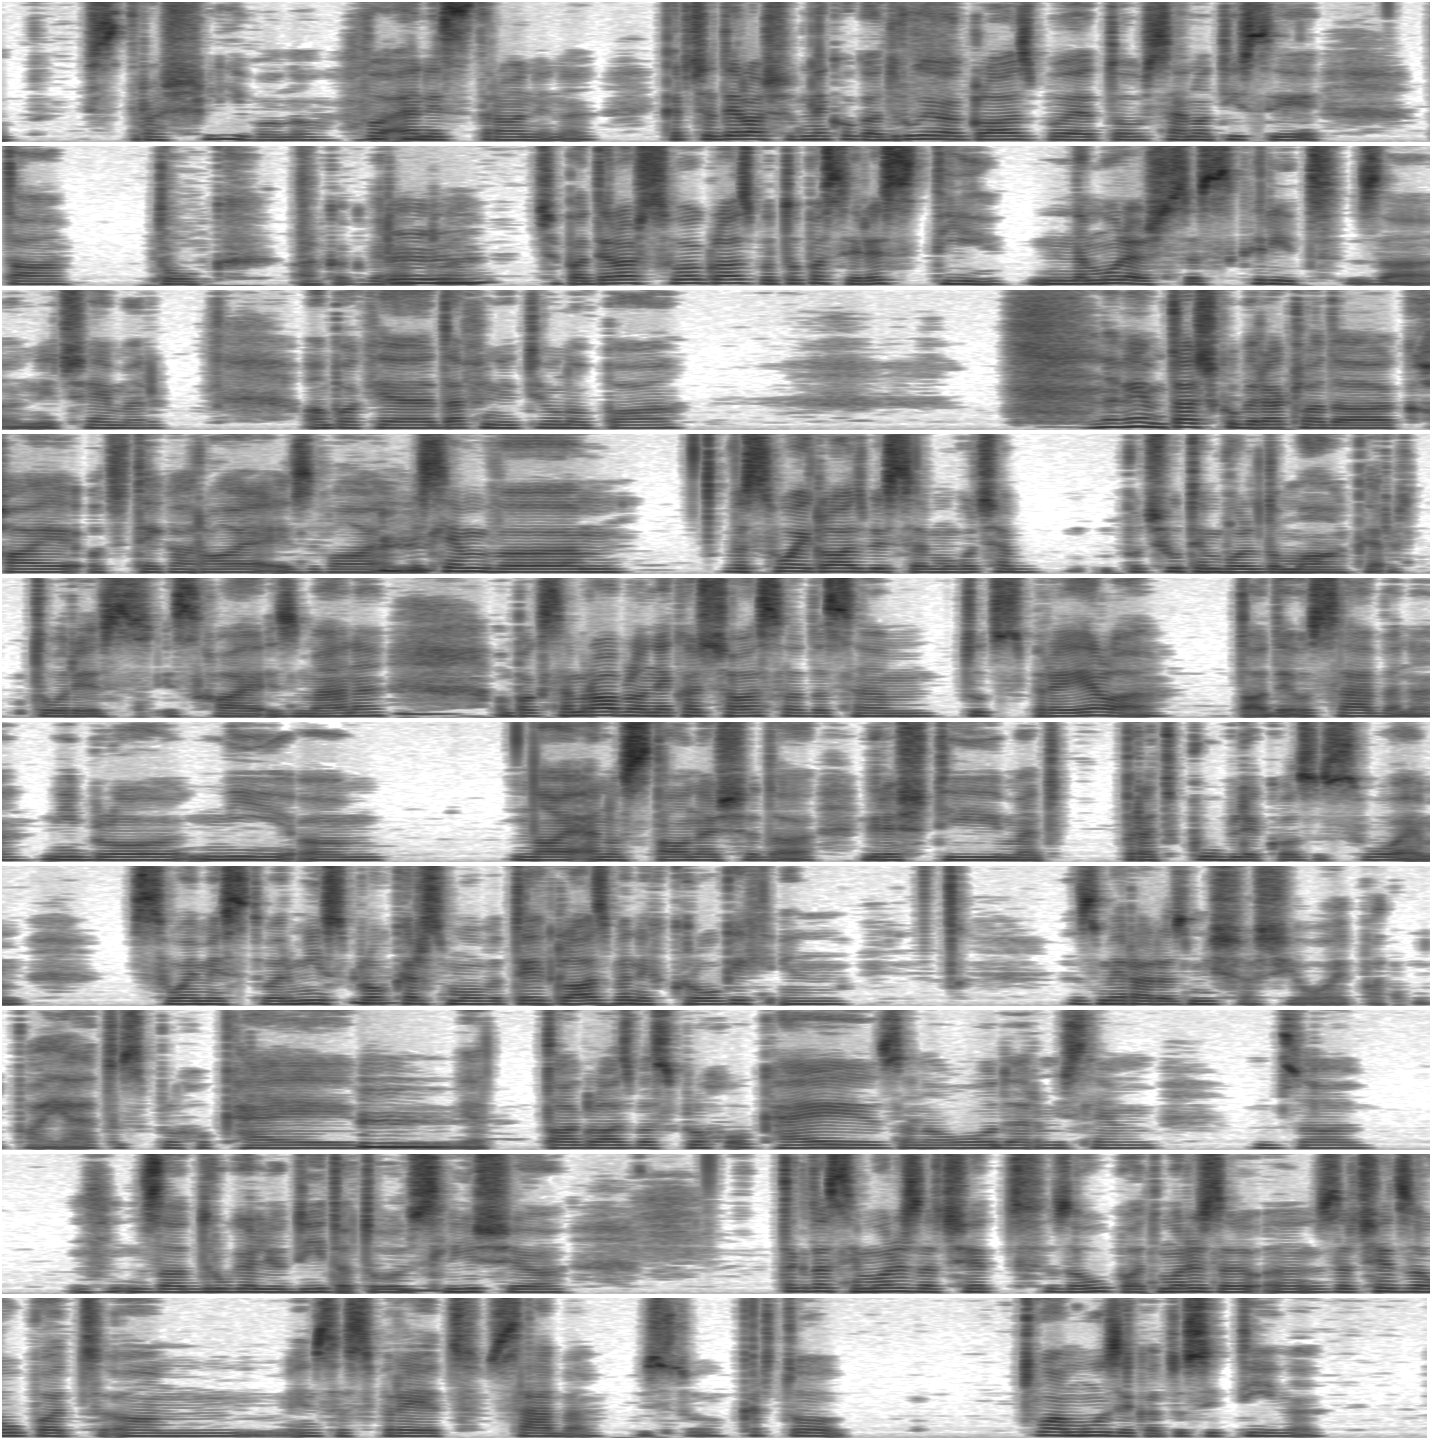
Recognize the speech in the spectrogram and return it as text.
strašljivo no, v eni strani. Ne. Ker če delaš od nekoga drugega glasbo, je to vseeno ti si ta tok, ali kako bi rekla. Mm. Mm. Če pa delaš svojo glasbo, to pa si res ti, ne moreš se skriti za ničemer. Ampak je definitivno pa ne vem, težko bi rekla, da kaj od tega raje izvaja. Mhm. Mislim, v, v svoji glasbi se mogoče počutim bolj doma, ker to res izhaja iz mene. Ampak sem rabila nekaj časa, da sem tudi sprejela ta del sebe. Ne. Ni bilo, ni um, najenostavnejše, da greš ti med, pred publiko z svojim, svojimi stvarmi, sploh ker smo v teh glasbenih krogih in zmeraj razmišljaš, joj, pa, pa je to sploh ok, Mhm. je ta glasba sploh ok za na oder, mislim, za, za druge ljudi, da to slišijo. Tako da si moraš začeti zaupati, moraš za, eh, začeti zaupati um, in se sprejeti sebe, v bistvu. ker to tvoja muzika, to si ti, ne?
